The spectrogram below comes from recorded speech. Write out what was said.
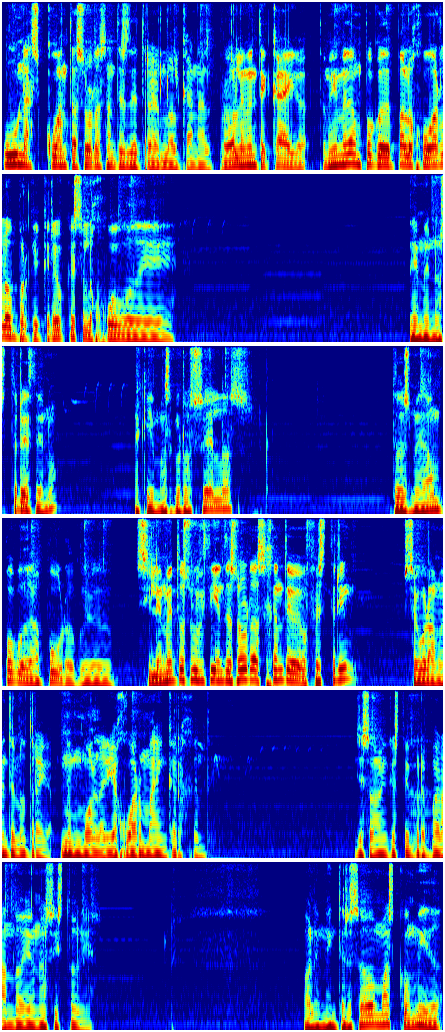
unas cuantas horas antes de traerlo al canal. Probablemente caiga. También me da un poco de palo jugarlo porque creo que es el juego de. de menos 13, ¿no? Aquí hay más groselas. Entonces me da un poco de apuro, pero si le meto suficientes horas, gente, off stream, seguramente lo traiga. Me molaría jugar Minecraft, gente. Ya saben que estoy preparando ahí unas historias. Vale, me interesaba más comida.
